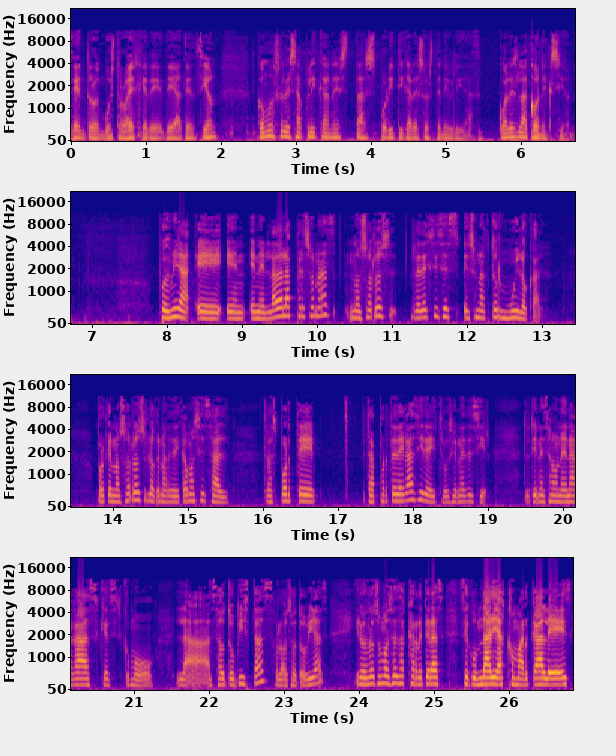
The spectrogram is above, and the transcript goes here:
centro, en vuestro eje de, de atención. ¿Cómo se les aplican estas políticas de sostenibilidad? ¿Cuál es la conexión? Pues mira, eh, en, en el lado de las personas, nosotros, Redexis es, es un actor muy local, porque nosotros lo que nos dedicamos es al transporte transporte de gas y de distribución, es decir, tú tienes a un Enagas que es como las autopistas o las autovías y nosotros somos esas carreteras secundarias, comarcales,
